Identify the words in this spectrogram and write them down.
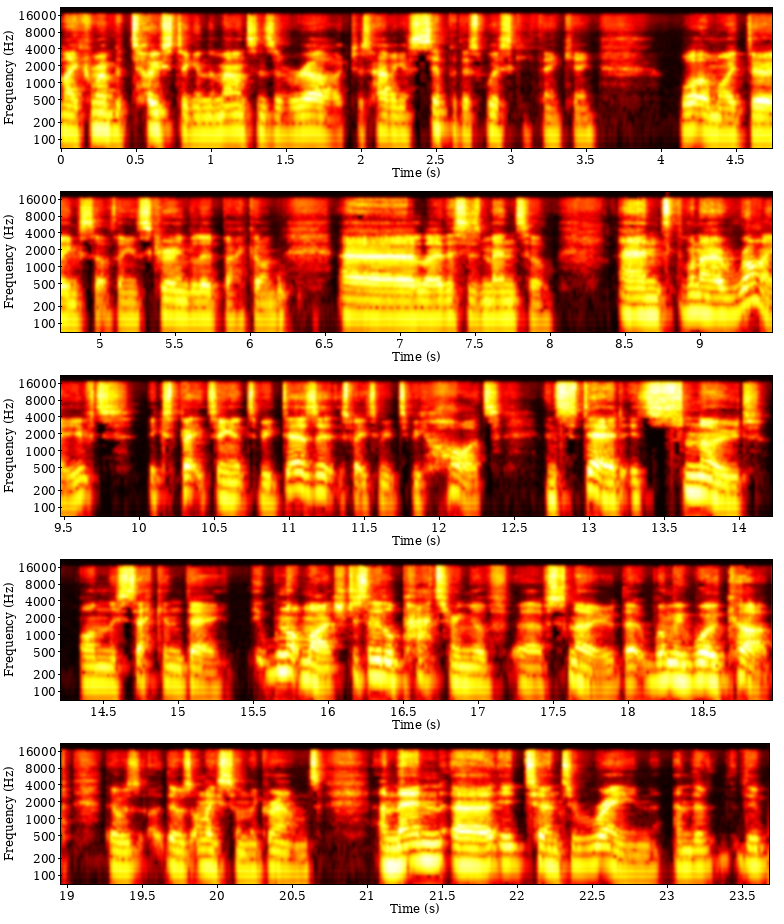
i can remember toasting in the mountains of iraq just having a sip of this whiskey thinking what am I doing? Something screwing the lid back on. Uh, like this is mental. And when I arrived, expecting it to be desert, expecting it to be hot, instead it snowed on the second day. It, not much, just a little pattering of, uh, snow. That when we woke up, there was there was ice on the ground, and then uh, it turned to rain, and the, the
